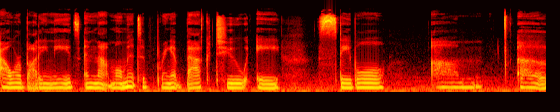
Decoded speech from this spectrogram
our body needs in that moment to bring it back to a stable um, a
